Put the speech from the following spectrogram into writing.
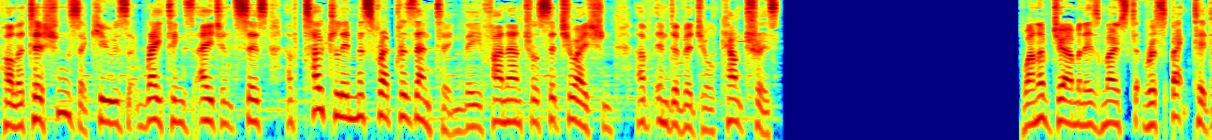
Politicians accuse ratings agencies of totally misrepresenting the financial situation of individual countries. One of Germany's most respected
